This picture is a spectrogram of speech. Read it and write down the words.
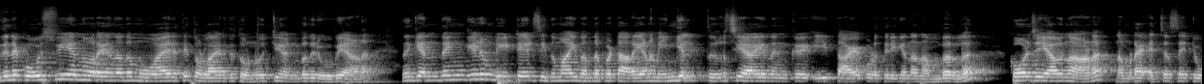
ഇതിന്റെ കോഴ്സ് ഫീ എന്ന് പറയുന്നത് മൂവായിരത്തി തൊള്ളായിരത്തി തൊണ്ണൂറ്റി ഒൻപത് രൂപയാണ്. നിങ്ങൾക്ക് എന്തെങ്കിലും ഡീറ്റെയിൽസ് ഇതുമായി ബന്ധപ്പെട്ട് അറിയണമെങ്കിൽ തീർച്ചയായും നിങ്ങൾക്ക് ഈ താഴെ കൊടുത്തിരിക്കുന്ന നമ്പറിൽ കോൾ ചെയ്യാവുന്നതാണ്. നമ്മുടെ H S A two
